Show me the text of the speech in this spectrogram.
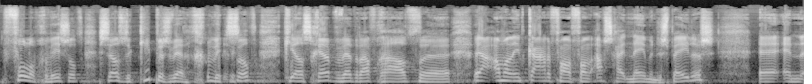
volop gewisseld. Zelfs de keepers werden gewisseld. Kiel Scherpen werd eraf gehaald. Eh, ja, allemaal in het kader van, van afscheidnemende spelers. En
